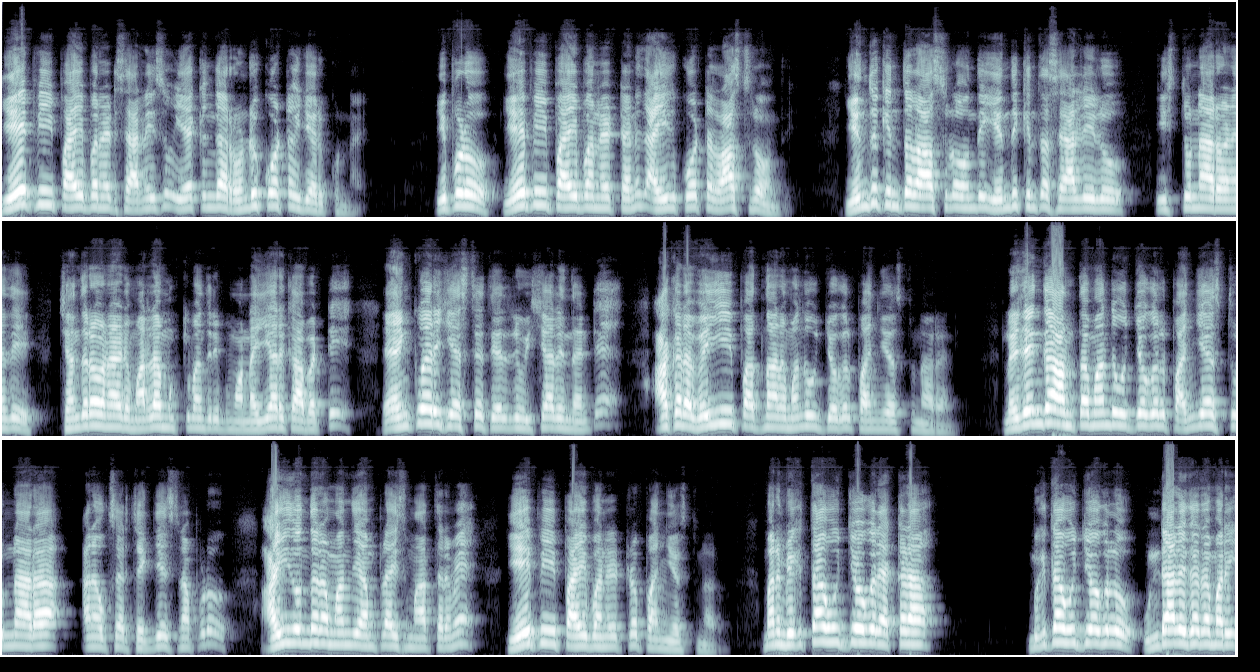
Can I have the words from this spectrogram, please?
ఏపీ పైబనెట్ శాలరీస్ ఏకంగా రెండు కోట్లకు చేరుకున్నాయి. ఇప్పుడు ఏపీ పైబనెట్ అనేది ఐదు కోట్ల లాస్ట్లో ఉంది. ఎందుకు ఇంత లాస్ట్లో ఉంది? ఎందుకు ఇంత శాలరీలు ఇస్తున్నారు అనేది చంద్రబాబు నాయుడు మళ్ళా ముఖ్యమంత్రి మొన్న అయ్యారు కాబట్టి ఎంక్వైరీ చేస్తే తెలిసిన విషయాలు ఏంటంటే అక్కడ వెయ్యి పద్నాలుగు మంది ఉద్యోగులు పనిచేస్తున్నారని. నిజంగా అంతమంది ఉద్యోగులు పనిచేస్తున్నారా అని ఒకసారి చెక్ చేసినప్పుడు ఐదు వందల మంది ఎంప్లాయీస్ మాత్రమే ఏపీ ఫైవ్ నెట్లో పనిచేస్తున్నారు. మరి మిగతా ఉద్యోగులు ఎక్కడ? మిగతా ఉద్యోగులు ఉండాలి కదా మరి?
